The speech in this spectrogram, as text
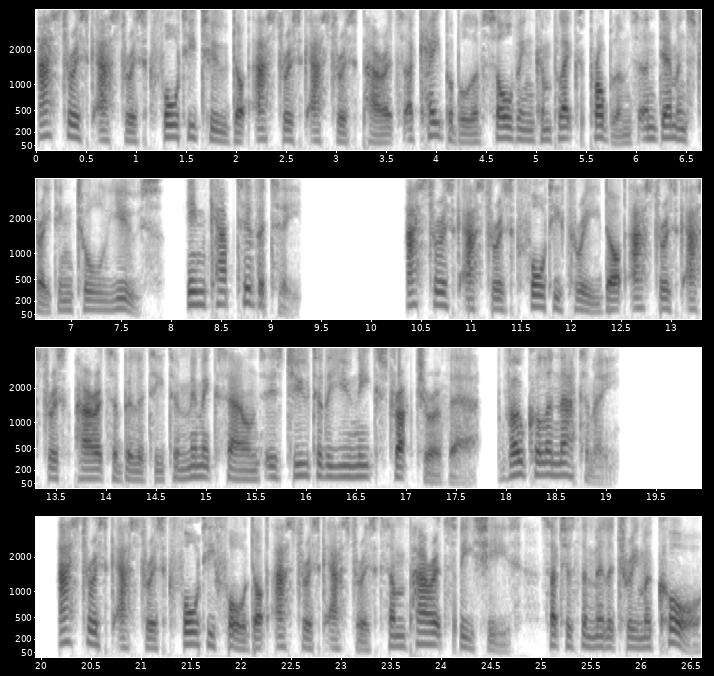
Asterisk asterisk 42 dot asterisk asterisk Parrots are capable of solving complex problems and demonstrating tool use. In captivity. Asterisk asterisk 43 dot asterisk asterisk parrots ability to mimic sounds is due to the unique structure of their vocal anatomy. Asterisk asterisk 44 dot asterisk asterisk some parrot species, such as the military macaw,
